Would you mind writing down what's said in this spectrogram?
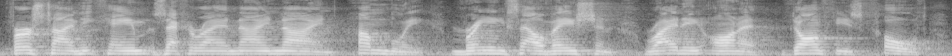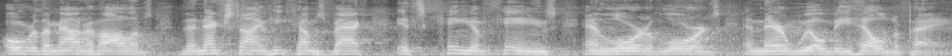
First time he came, Zechariah 9 9, humbly bringing salvation, riding on a donkey's colt over the Mount of Olives. The next time he comes back, it's King of Kings and Lord of Lords, and there will be hell to pay.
